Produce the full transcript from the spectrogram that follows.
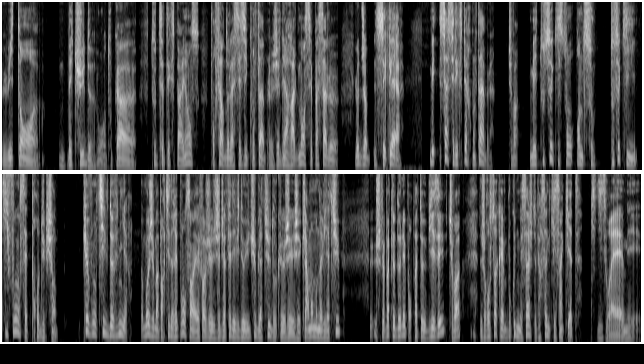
huit euh, ans d'études, ou en tout cas toute cette expérience, pour faire de la saisie comptable. Généralement, c'est pas ça le, le job. C'est clair. Mais ça, c'est l'expert comptable, tu vois. Mais tous ceux qui sont en dessous, tous ceux qui, qui font cette production, que vont-ils devenir? Moi, j'ai ma partie de réponse. Hein. Enfin, j'ai déjà fait des vidéos YouTube là-dessus, donc euh, j'ai clairement mon avis là-dessus. Je peux pas te le donner pour pas te biaiser, tu vois. Je reçois quand même beaucoup de messages de personnes qui s'inquiètent, qui se disent ouais, mais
